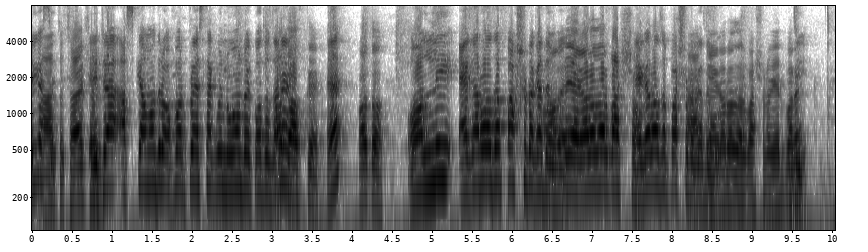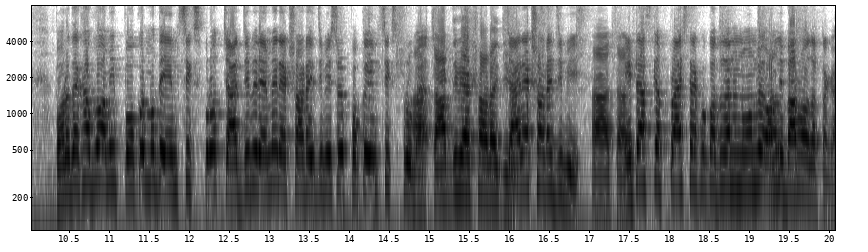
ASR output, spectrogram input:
ঠিক আছে? আচ্ছা। এটা আজকে আমাদের অফার প্রাইস থাকবে নোমান ভাই কত জানেন? কত আজকে? হ্যাঁ? কত? অনলি এগারো হাজার পাঁচশো টাকা দেবো এগারো হাজার পাঁচশো। এগারো হাজার পাঁচশো টাকা দেবো এগারো হাজার পাঁচশো টাকা। এরপরে। পরে দেখাবো আমি পোকোর মধ্যে এম সিক্স প্রো চার জিবি র্যামের একশো আঠাশ GB Poco M six pro আর চার জিবি একশো আঠাশ জিবি চার একশো আঠাশ জিবি আচ্ছা এটা আজকে প্রাইস থাকবে কত জানেন নোমান ভাই? অনলি বারো হাজার টাকা।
